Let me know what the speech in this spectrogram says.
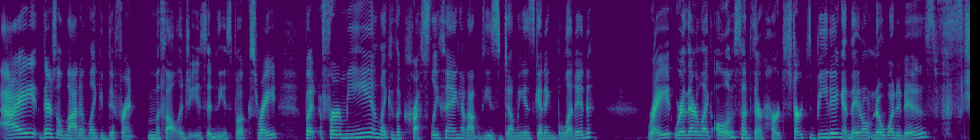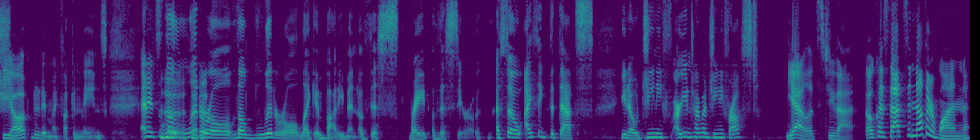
I there's a lot of like different mythologies in these books, right? But for me, like the Kresley thing about these dummies getting blooded, right? Where they're like all of a sudden their heart starts beating and they don't know what it is. Yep. Put it in my fucking veins. And it's the literal, the literal like embodiment of this, right? Of this zero. Uh, so I think that that's, you know, Jeanie, are you going to talk about Jeaniene Frost? Yeah, let's do that. Oh, because that's another one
